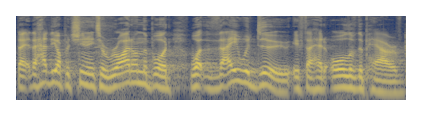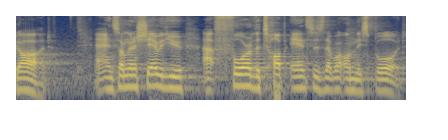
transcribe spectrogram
they, they had the opportunity to write on the board what they would do if they had all of the power of God. And so I'm going to share with you uh, four of the top answers that were on this board.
